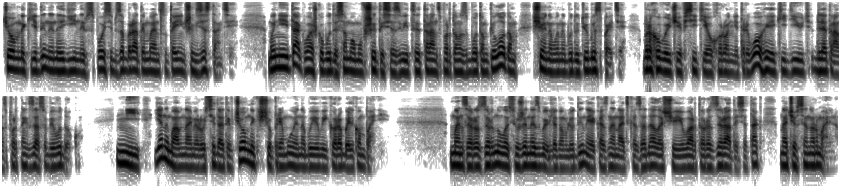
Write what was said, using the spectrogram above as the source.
Човник єдиний надійний спосіб забрати Менсу та інших зі станції. Мені і так важко буде самому вшитися звідси транспортом з ботом-пілотом, щойно вони будуть у безпеці, враховуючи всі ті охоронні тривоги, які діють для транспортних засобів у доку. Ні, я не мав наміру сідати в човник, що прямує на бойовий корабель компанії. Менса роззирнулась уже не з виглядом людини, яка зненацька згадала, що їй варто роззиратися так, наче все нормально.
